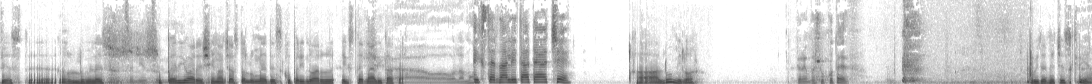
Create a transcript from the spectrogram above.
este în lumile superioare și în această lume descoperim doar externalitatea. Externalitatea a ce? A lumilor. Uite de ce scriem.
